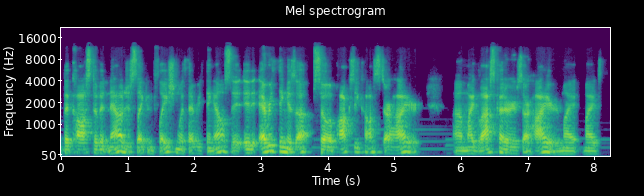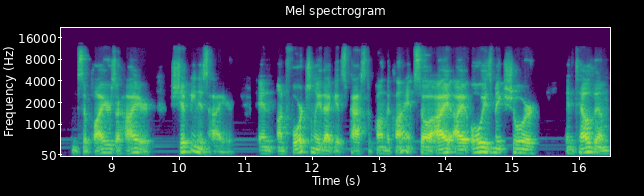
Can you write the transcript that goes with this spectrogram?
the cost of it now just like inflation with everything else. It, it everything is up. So epoxy costs are higher. Um, my glass cutters are higher. My my suppliers are higher. Shipping is higher and unfortunately that gets passed upon the client. So i i always make sure and tell them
